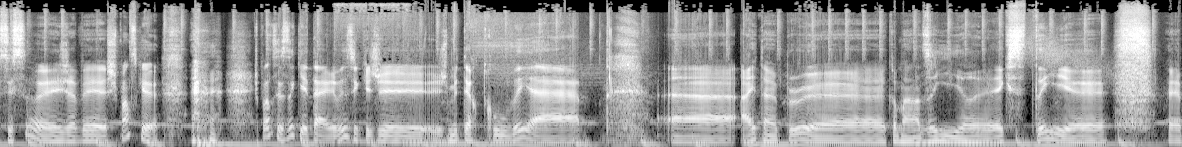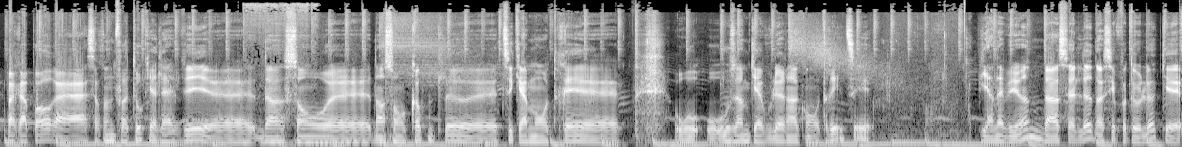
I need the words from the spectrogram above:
c'est ça, j'avais. Je pense que. je pense que c'est ça qui est arrivé, c'est que je, je m'étais retrouvé à, à, être un peu, comment dire, excité euh, par rapport à certaines photos qu'elle avait euh, dans, son, euh, dans son compte, là, qu'elle montrait aux, aux hommes qu'elle voulait rencontrer, tu sais. Puis il y en avait une dans celle-là, dans ces photos-là, que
